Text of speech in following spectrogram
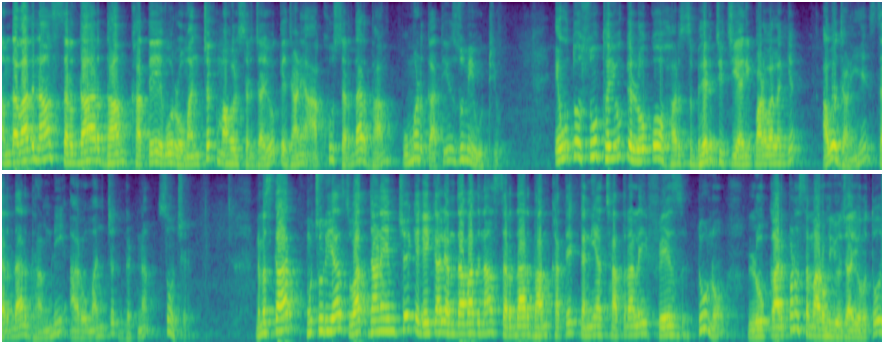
અમદાવાદના સરદાર ધામ ખાતે એવો રોમાંચક માહોલ સર્જાયો કે જાણે આખું સરદાર ધામ ઉમળકાથી ઝૂમી ઉઠ્યું. એવું તો શું થયું કે લોકો હર્ષભેર ચીચિયારી પાડવા લાગ્યા? આવો જાણીએ સરદાર ધામની આ રોમાંચક ઘટના શું છે? નમસ્કાર, હું છું રિયાઝ. વાત જાણે એમ છે કે ગઈકાલે અમદાવાદના સરદાર ધામ ખાતે કન્યા છાત્રાલય ફેઝ ટુનો લોકાર્પણ સમારોહ યોજાયો હતો,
